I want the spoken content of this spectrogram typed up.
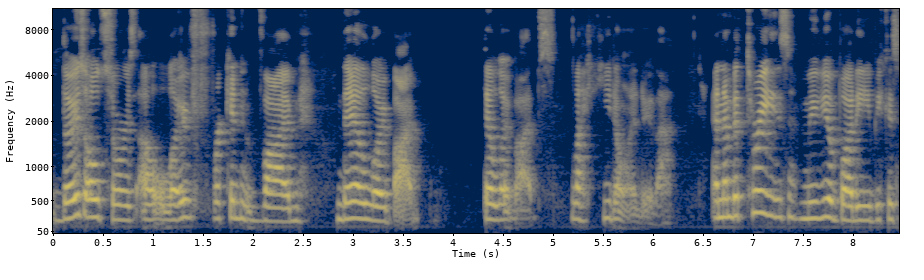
those old stories are low freaking vibe. They're low vibe. They're low vibes. Like, you don't want to do that. And number three is move your body because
